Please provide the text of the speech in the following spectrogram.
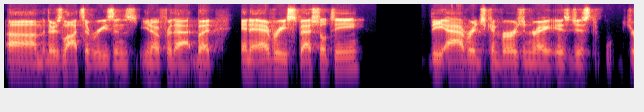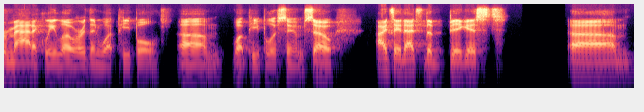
Um, there's lots of reasons, you know, for that. But in every specialty, the average conversion rate is just dramatically lower than what people um, what people assume. So I'd say that's the biggest um,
